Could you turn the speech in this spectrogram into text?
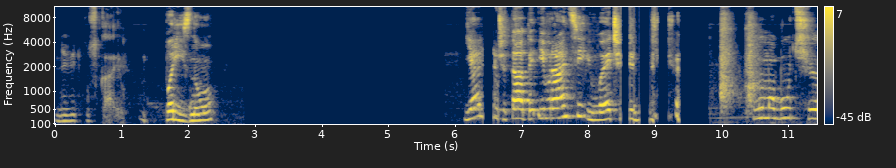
не відпускаю. По-різному. Я люблю читати і вранці, і ввечері. Ну, мабуть, е,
